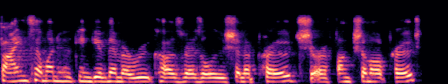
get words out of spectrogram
find someone who can give them a root cause resolution approach or a functional approach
